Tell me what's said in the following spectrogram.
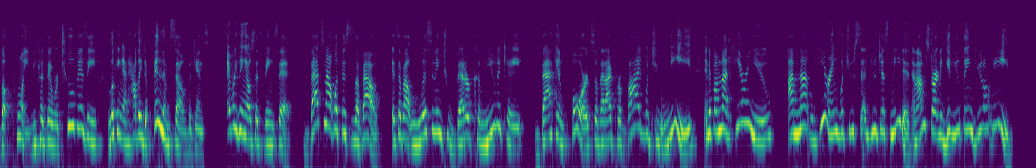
the point because they were too busy looking at how they defend themselves against everything else that's being said. That's not what this is about. It's about listening to better communicate back and forth so that I provide what you need. And if I'm not hearing you, I'm not hearing what you said you just needed. And I'm starting to give you things you don't need.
